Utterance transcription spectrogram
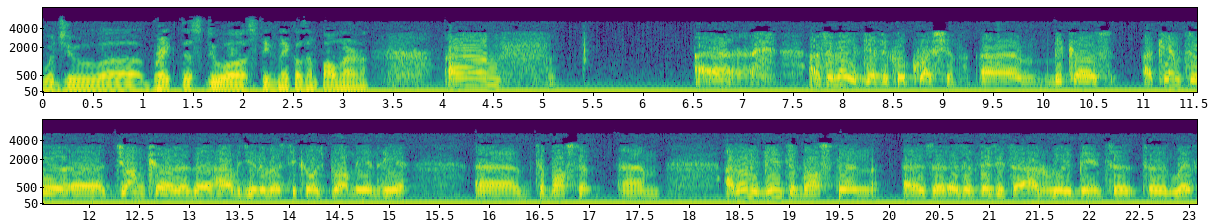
would you break this duo, Steve Nichols and Paul Mariner? Um, that's a very difficult question um, because I came to uh, John Kerr, the Harvard University coach, brought me in here to Boston. Um, I'd only been to Boston as a, as a visitor. I hadn't really been to, to live.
